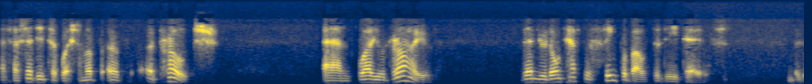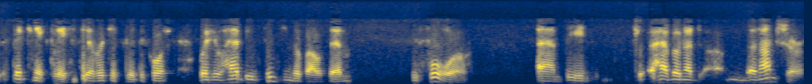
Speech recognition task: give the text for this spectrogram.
as I said, it's a question of, of approach. And while you drive, then you don't have to think about the details technically, theoretically, because when you have been thinking about them before and been have an, an answer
